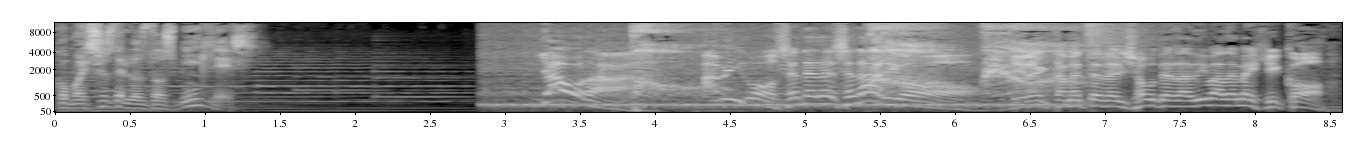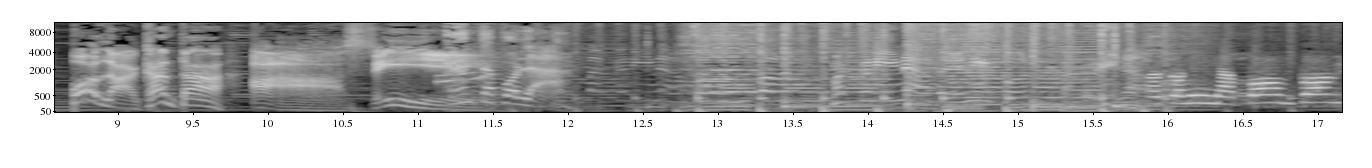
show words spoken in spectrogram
como esos de los 2000 Y ahora, Amigos, en el escenario, directamente del show de la Diva de México, Pola canta así. Canta Pola. Macorina, pom pom,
